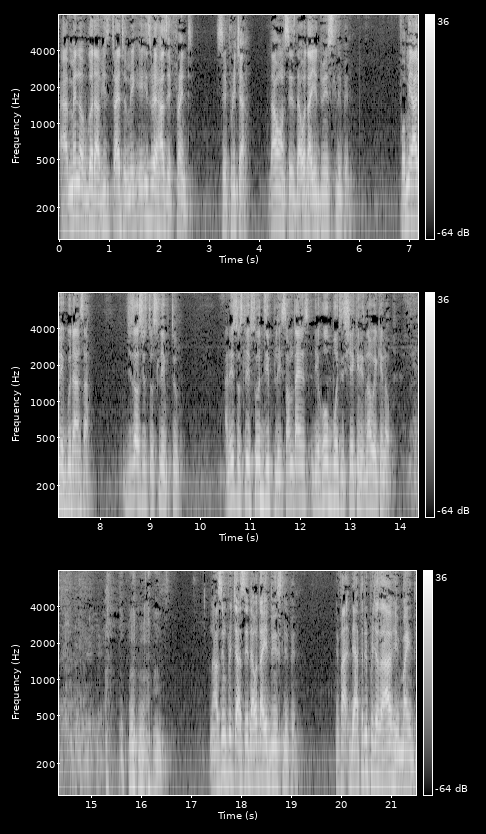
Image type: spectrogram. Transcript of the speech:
Uh, men of God have used, tried to make, Israel has a friend, it's a preacher. That one says that, what are you doing sleeping? For me, I have a good answer. Jesus used to sleep too. And he used to sleep so deeply, sometimes the whole boat is shaking, he's not waking up. now, some preachers say that, what are you doing sleeping? In fact, there are three preachers I have in mind.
